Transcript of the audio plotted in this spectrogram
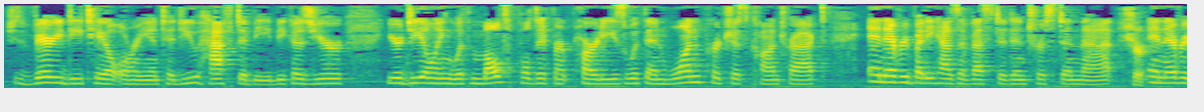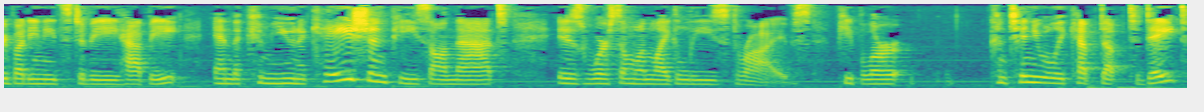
She's very detail oriented. You have to be because you're you're dealing with multiple different parties within one purchase contract and everybody has a vested interest in that Sure. and everybody needs to be happy and the communication piece on that is where someone like Lise thrives. People are continually kept up to date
